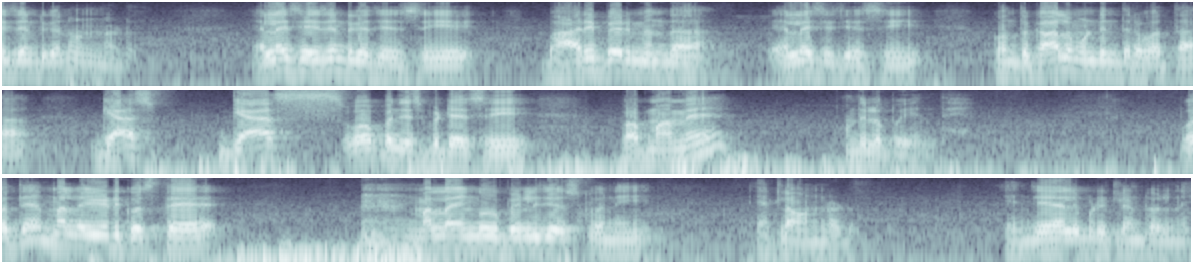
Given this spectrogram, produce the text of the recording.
ఏజెంట్గానే ఉన్నాడు. ఎల్ఐసి ఏజెంట్గా చేసి భార్య పేరు మీద ఎల్ఐసి చేసి కొంతకాలం ఉండిన తర్వాత గ్యాస్ గ్యాస్ ఓపెన్ చేసి పెట్టేసి పాపం ఆమె అందులో పోయింది. పోతే మళ్ళీ వీడికి వస్తే మళ్ళీ ఇంకొక పెళ్ళి చేసుకొని ఎట్లా ఉన్నాడు ఏం చేయాలి ఇప్పుడు ఇట్లాంటి వాళ్ళని?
